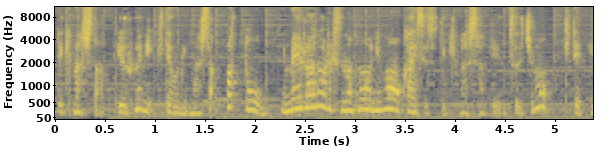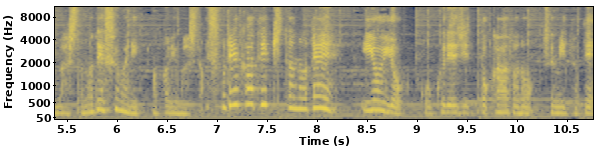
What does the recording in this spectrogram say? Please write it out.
できましたっていう風に来ておりました。あと、メールアドレスの方にも解説できましたという通知も来ていましたので、すぐに分かりました。それができたので、いよいよこうクレジットカードの積み立て、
